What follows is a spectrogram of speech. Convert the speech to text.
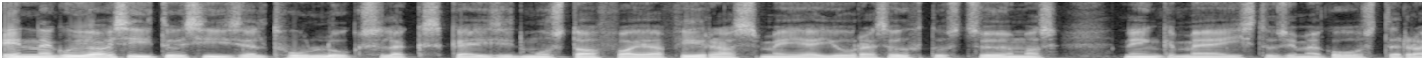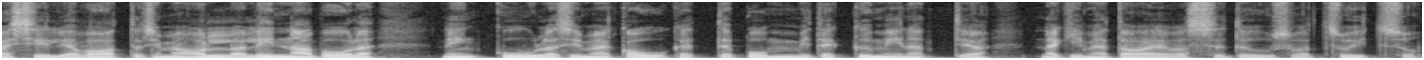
enne kui asi tõsiselt hulluks läks, käisid Mustafa ja Firas meie juures õhtust söömas ning me istusime koos terrassil ja vaatasime alla linna poole ning kuulasime kaugete pommide kõminat ja nägime taevasse tõusvat suitsu.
